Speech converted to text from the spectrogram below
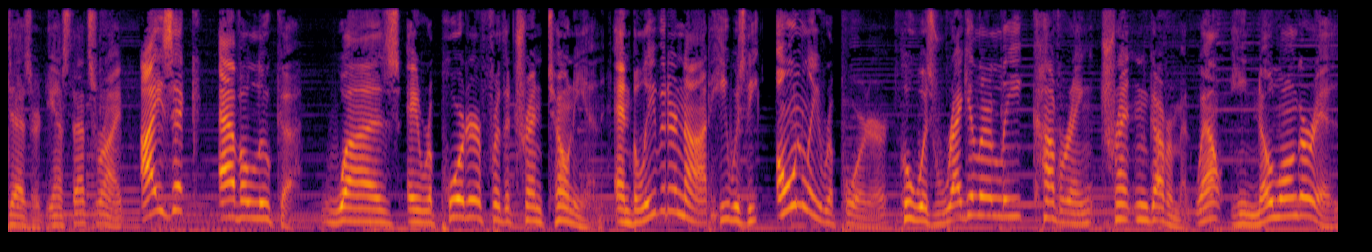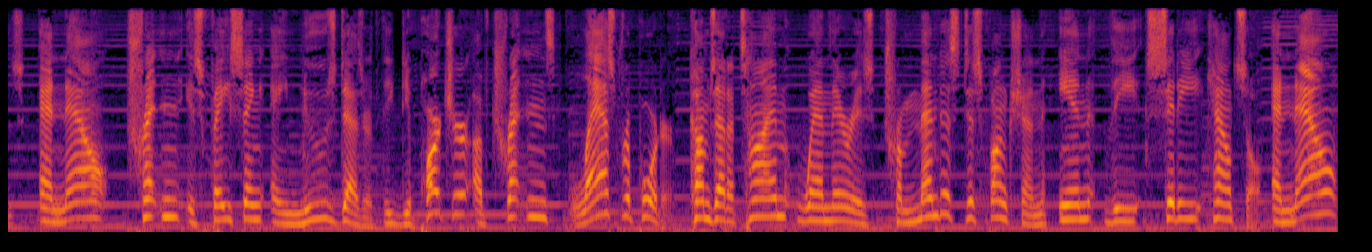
desert. Yes, that's right. Isaac Avilucea was a reporter for the Trentonian. And believe it or not, he was the only reporter who was regularly covering Trenton government. Well, he no longer is. And now Trenton is facing a news desert. The departure of Trenton's last reporter comes at a time when there is tremendous dysfunction in the city council. And now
